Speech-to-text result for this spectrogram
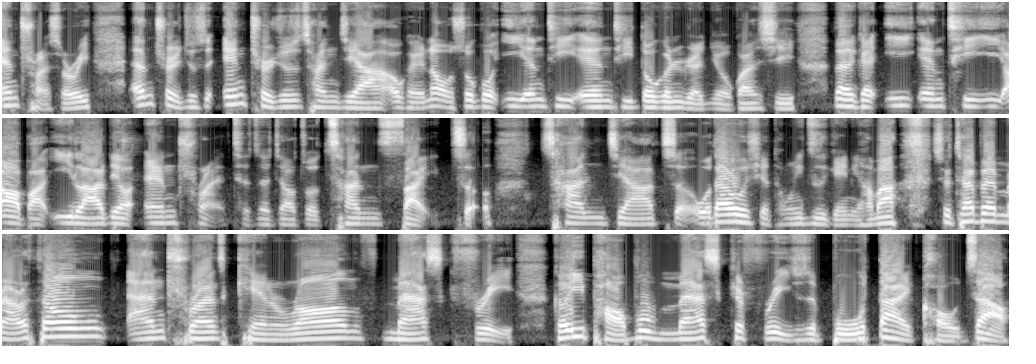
Entrance，sorry，enter 就是 enter 就是参加，OK，那我说过 E N T A N T 都跟人有关系，那个 E N T E R 把 E 拉掉，entrant 这叫做参赛者、参加者，我待会写同义字给你，好吧？So type of marathon entrant can run mask free，可以跑步 mask free 就是不戴口罩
